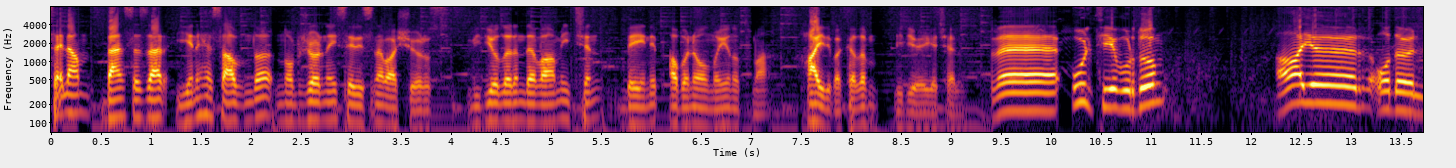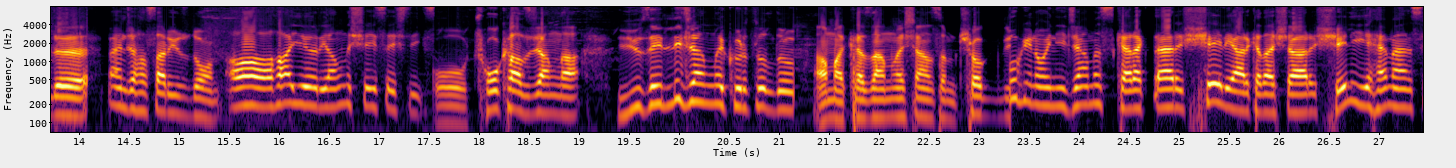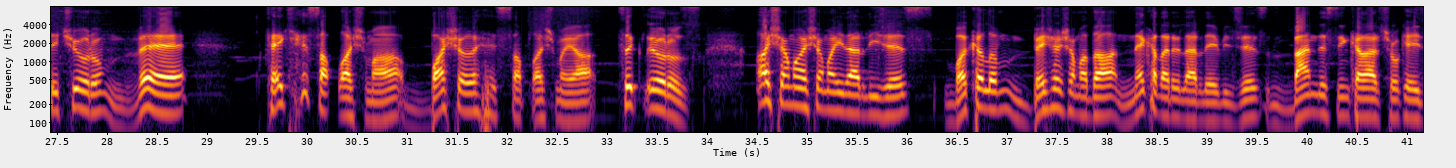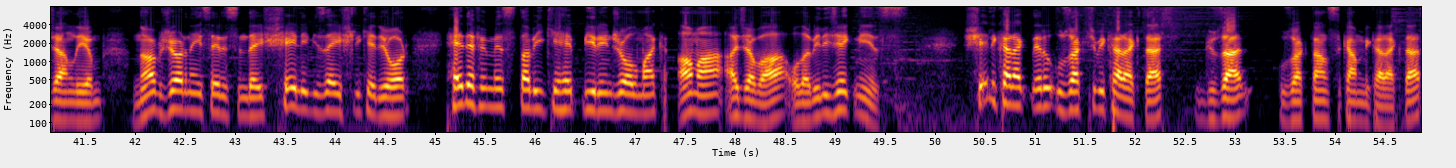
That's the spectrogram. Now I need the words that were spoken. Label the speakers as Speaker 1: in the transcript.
Speaker 1: Selam, ben Sezer. Yeni hesabımda Nob Journey serisine başlıyoruz. Videoların devamı için beğenip abone olmayı unutma. Haydi bakalım videoya geçelim. Ve ultiyi vurdum. Hayır, o da öldü. Bence hasar %10. Aa hayır, yanlış şey seçtik. Oo çok az canla. 150 canla kurtuldum. Ama kazanma şansım çok. Bugün oynayacağımız karakter Shelly arkadaşlar. Shelly'yi hemen seçiyorum ve tek hesaplaşma, başağı hesaplaşmaya tıklıyoruz. Aşama aşama ilerleyeceğiz. Bakalım 5 aşamada ne kadar ilerleyebileceğiz? Ben de sizin kadar çok heyecanlıyım. Nerve Journey serisinde Shelly bize eşlik ediyor. Hedefimiz tabii ki hep birinci olmak ama acaba olabilecek miyiz? Shelly karakteri uzakçı bir karakter. Güzel, uzaktan sıkan bir karakter.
